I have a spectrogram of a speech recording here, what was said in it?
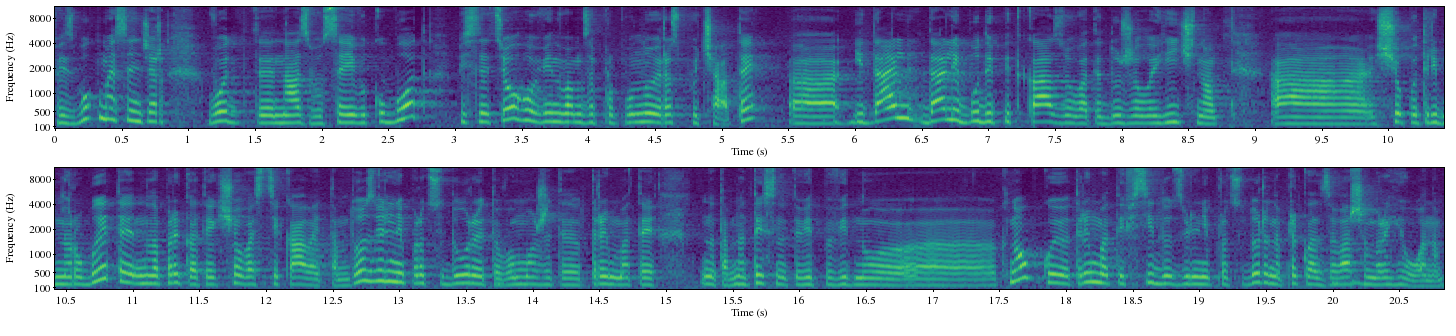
Facebook Messenger, вводите назву SaveEcoBot. Після цього він вам запропонує розпочати. Е, І далі, далі буде підказувати дуже логічно, е, що потрібно робити. Наприклад, якщо вас цікавить там дозвільні процедури, то ви можете отримати, ну там натиснути відповідну е, кнопку і отримати всі дозвільні процедури, наприклад, за вашим регіоном.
